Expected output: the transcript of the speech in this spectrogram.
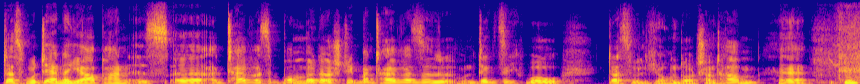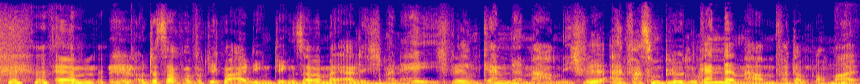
das moderne Japan ist äh, teilweise Bombe, da steht man teilweise und denkt sich, wow, das will ich auch in Deutschland haben. ähm, und das sagt man wirklich bei einigen Dingen, sagen wir mal ehrlich, ich meine, hey, ich will einen Gundam haben, ich will einfach so einen blöden Gundam haben, verdammt nochmal.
